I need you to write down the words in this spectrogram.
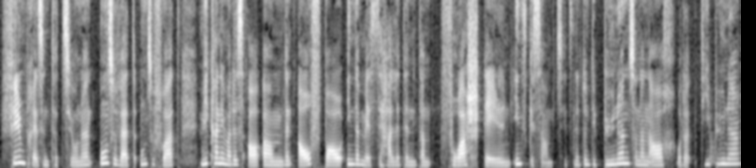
Filmpräsentationen und so weiter und so fort. Wie kann ich mir das, ähm, den Aufbau in der Messehalle denn dann vorstellen insgesamt? Jetzt nicht nur die Bühnen, sondern auch, oder die Bühne.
